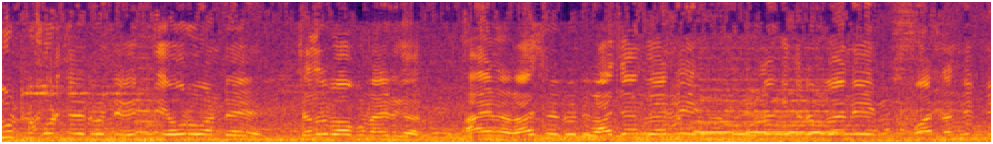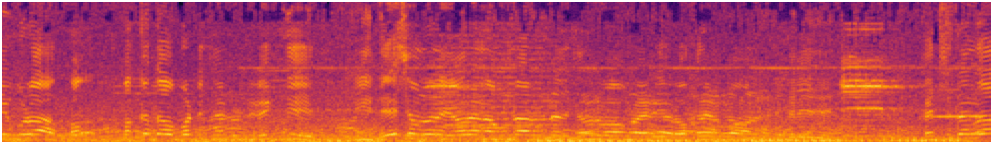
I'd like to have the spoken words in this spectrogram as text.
సూట్లు పొడిచినటువంటి వ్యక్తి ఎవరు అంటే చంద్రబాబు నాయుడు గారు. ఆయన రాసినటువంటి రాజ్యాంగాన్ని ఉల్లంఘించడం కానీ వాటన్నింటినీ కూడా పక్కతో పక్కదావ పట్టించినటువంటి వ్యక్తి ఈ దేశంలోనే ఎవరైనా ఉన్నారంటే చంద్రబాబు నాయుడు గారు ఒకరైనా మనకి తెలియజేయండి. ఖచ్చితంగా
